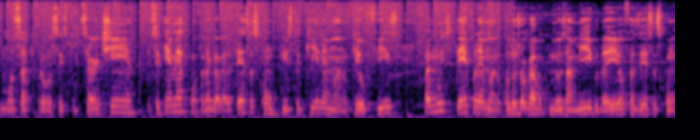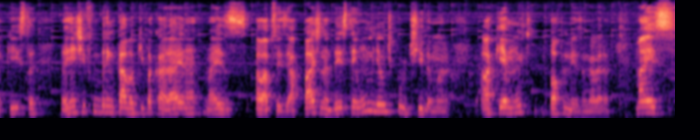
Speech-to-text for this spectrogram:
Vou mostrar aqui pra vocês tudo certinho. Esse aqui é minha conta, né, galera? Tem essas conquistas aqui, né, mano, que eu fiz faz muito tempo, né, mano? Quando eu jogava com meus amigos, daí eu fazia essas conquistas. A gente brincava aqui pra caralho, né? Mas, olha lá pra vocês verem, a página desse tem um milhão de curtidas, mano. Aqui é muito top mesmo, galera. Mas,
